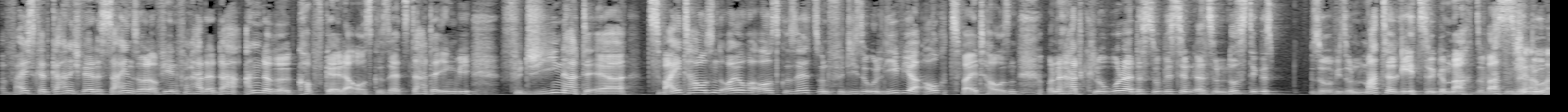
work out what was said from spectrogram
Weiß gerade gar nicht, wer das sein soll. Auf jeden Fall hat er da andere Kopfgelder ausgesetzt. Da hat er irgendwie, für Jean hatte er 2000 Euro ausgesetzt und für diese Olivia auch 2000. Und dann hat Corona das so ein bisschen als so ein lustiges so wie so ein Mathe-Rätsel gemacht. So was ist, wenn Ja, du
